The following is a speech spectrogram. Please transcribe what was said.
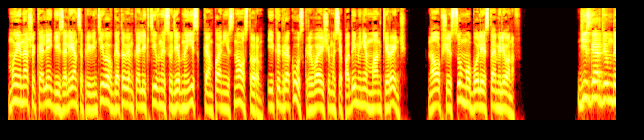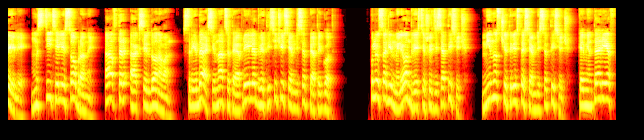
Мы и наши коллеги из Альянса Превентивов готовим коллективный судебный иск к компании Snowstorm и к игроку, скрывающемуся под именем Monkey Range, на общую сумму более 100 миллионов. Дисгардиум Дейли. Мстители собраны. Автор Аксель Донован. Среда, 17 апреля 2075 год. Плюс 1 миллион 260 тысяч. Минус 470 тысяч. Комментариев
